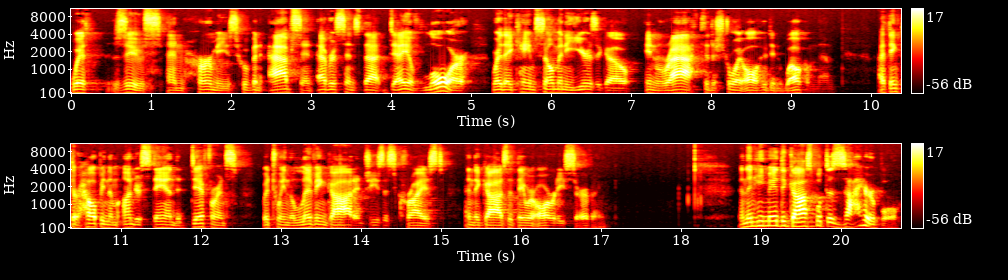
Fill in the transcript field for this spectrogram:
with Zeus and Hermes, who have been absent ever since that day of lore where they came so many years ago in wrath to destroy all who didn't welcome them. I think they're helping them understand the difference between the living God and Jesus Christ and the gods that they were already serving. And then he made the gospel desirable.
